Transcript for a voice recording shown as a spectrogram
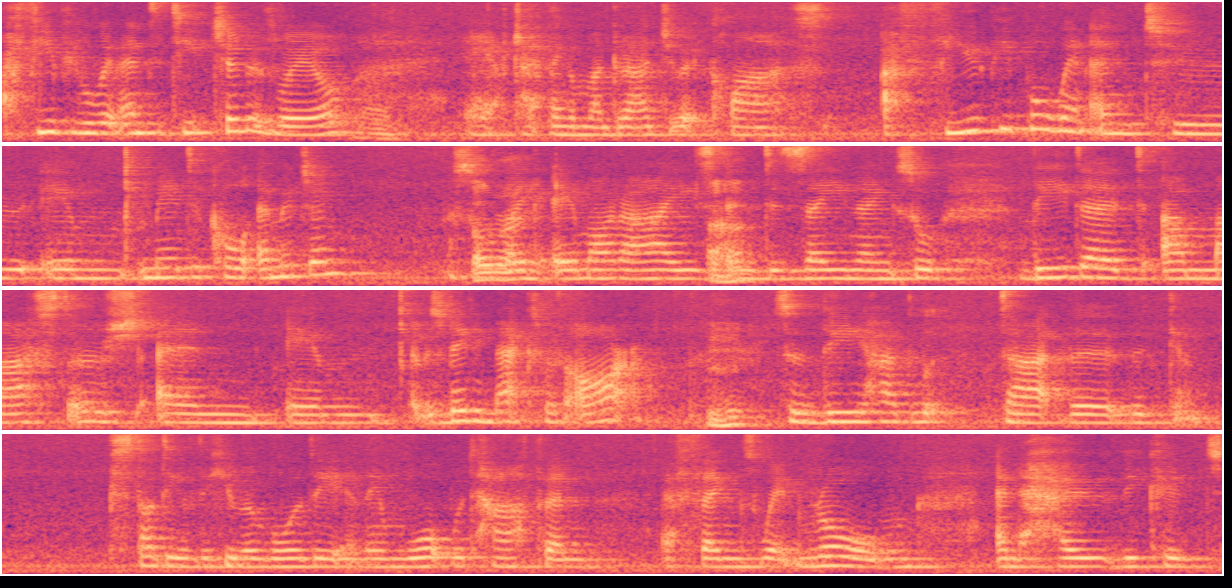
a few people went into teaching as well. Wow. Uh, I'm trying to think of my graduate class a few people went into um, medical imaging so right. like MRIs uh-huh. and designing so they did a master's in um, it was very mixed with art mm-hmm. so they had looked at the, the study of the human body and then what would happen if things went wrong and how they could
